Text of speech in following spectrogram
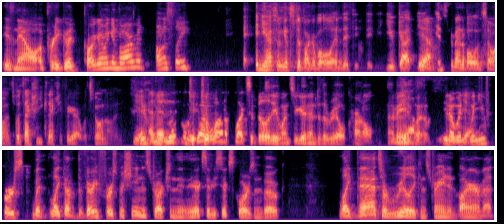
is now a pretty good programming environment. Honestly, and you have something that's debuggable, and if, you've got Yeah. instrumentable and so on. So it's actually you can actually figure out what's going on. yeah, You've- and you've then to- got to- a lot of flexibility once you get into the real kernel. I mean, Yeah. you know, when, Yeah. when you first, when, like the, the very first machine instruction the, the x86 cores invoke, like that's a really constrained environment.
